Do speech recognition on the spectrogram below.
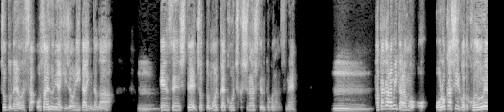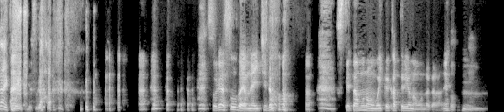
ちょっとね、さお財布には非常に痛いんだが、うん。厳選して、ちょっともう一回構築し直してるところなんですね。うん。旗から見たらもう、お、愚かしいこと、この上ない行為なんですが、そりゃそうだよね。一度 捨てたものをもう一回買ってるようなもんだからね。そううん。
